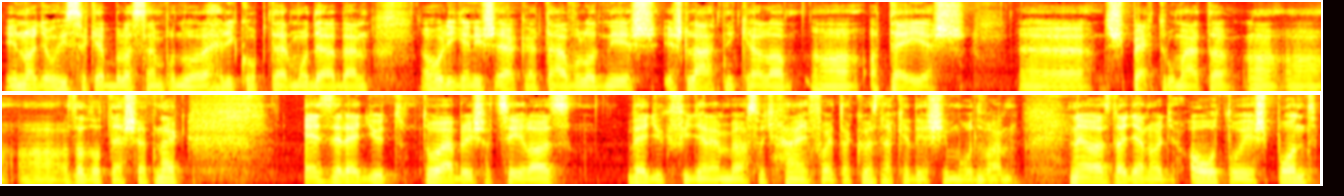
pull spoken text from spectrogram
Én nagyon hiszek ebből a szempontból a helikopter modellben, ahol igenis el kell távolodni, és, és látni kell a, a, a teljes spektrumát a, a, a, az adott esetnek. Ezzel együtt továbbra is a cél az, vegyük figyelembe azt, hogy hányfajta közlekedési mód van. Ne az legyen, hogy autó és pont.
